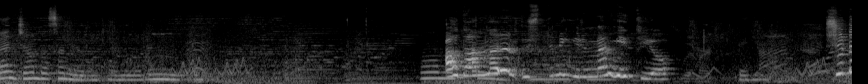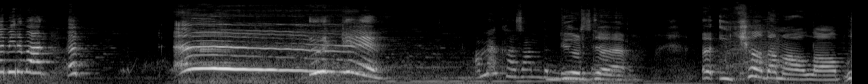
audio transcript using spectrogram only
Ben can basamıyorum kendime, bunu unuttum. Adamların üstüne yürümem yetiyor. Benim. Şurada biri var. Öp. Öldüm. Ama kazandım. Ö, İki adam Allah abla.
